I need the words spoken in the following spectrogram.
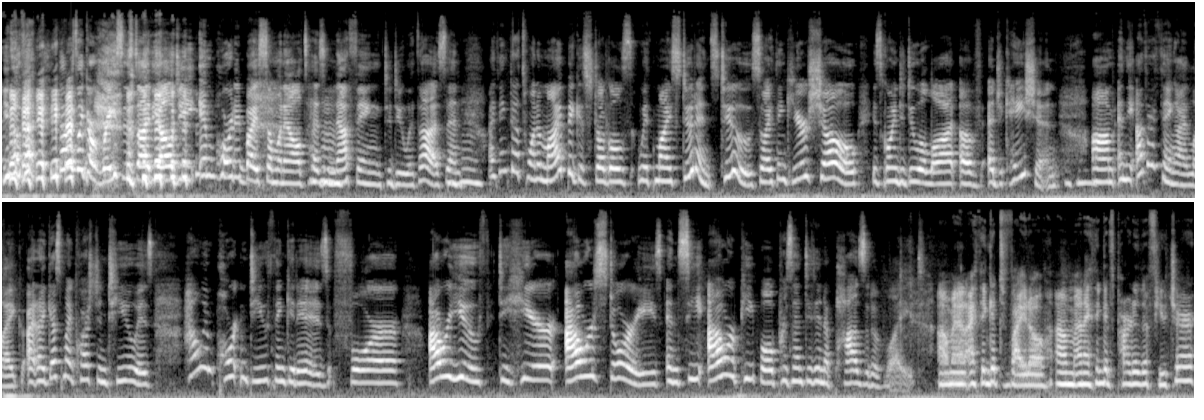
You know, that, that was like a racist ideology imported by someone else, has mm-hmm. nothing to do with us. And mm-hmm. I think that's one of my biggest struggles with my students too. So I think your show is going to do a lot of education. Mm-hmm. Um, and the other thing I like, and I guess my question to you is, how important do you think it is for our youth to hear our stories and see our people presented in a positive light. Oh man, I think it's vital, um, and I think it's part of the future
